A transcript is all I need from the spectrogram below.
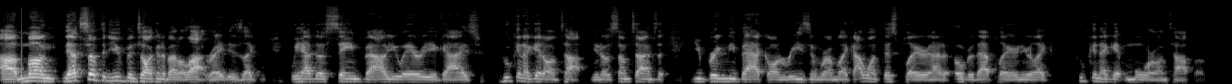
Uh, Meng, that's something you've been talking about a lot, right? Is like we have those same value area guys. Who can I get on top? You know, sometimes you bring me back on reason where I'm like, I want this player out of, over that player. And you're like, who can I get more on top of?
